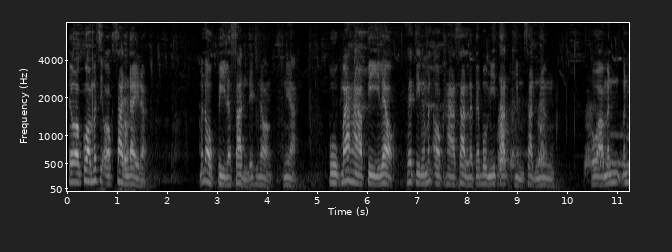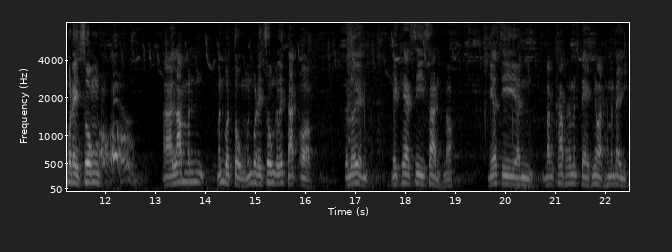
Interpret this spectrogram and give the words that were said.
แต่ว่ากว่ามันสิออกสั้นได้นะมันออกปีละสั้นเด้พี่น้อง เนี่ย ปลูกมาหาปีแล้วแท้จริงนะมันออกหาสั้นแล้วแต่บ่มีตัดถิ่มสั้นหนึ่งเพราะว่ามันมันบ่ได้ทรง อ่าลำมันมันบ่ตรงมันบ่ได้ทรงก็เลยตัดออก ก็เลยได้แค่สี่สั้นเนาะเดี๋ยวสี่อันบังคับให้มันแตกยอดให้มันได้อีก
